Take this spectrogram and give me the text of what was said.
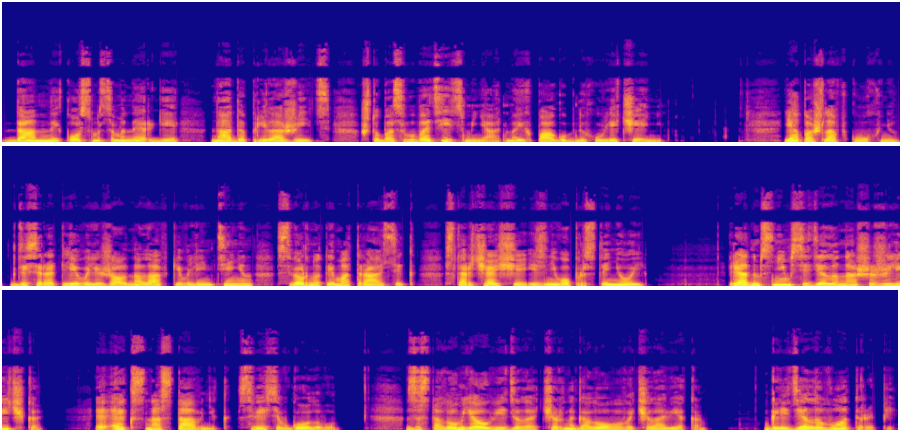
данной космосом энергии надо приложить, чтобы освободить меня от моих пагубных увлечений. Я пошла в кухню, где сиротливо лежал на лавке Валентинин свернутый матрасик с торчащей из него простыней. Рядом с ним сидела наша жиличка, экс-наставник, свесив голову. За столом я увидела черноголового человека. Глядела в оторопи.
